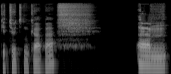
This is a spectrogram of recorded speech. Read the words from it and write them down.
getöteten Körper. Ähm,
